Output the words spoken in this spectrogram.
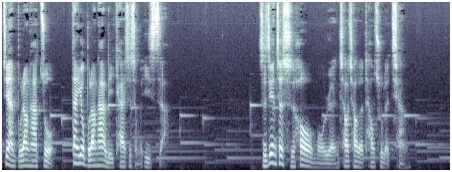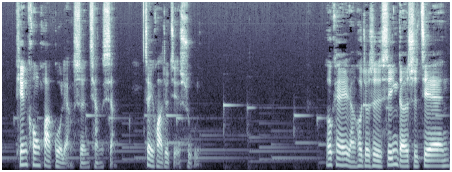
竟然不让他坐，但又不让他离开，是什么意思啊？”只见这时候，某人悄悄地掏出了枪，天空划过两声枪响，这一话就结束了。OK，然后就是心得时间。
